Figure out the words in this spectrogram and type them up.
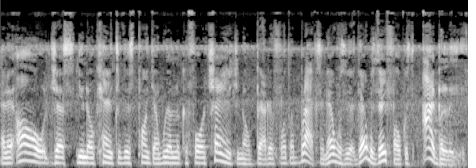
and it all just, you know, came to this point that we're looking for a change, you know, better for the blacks. And that was it. That was their focus, I believe.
